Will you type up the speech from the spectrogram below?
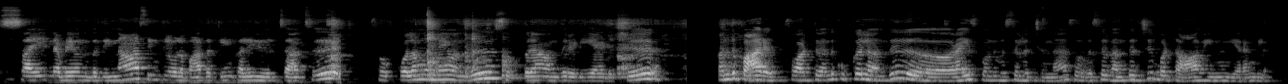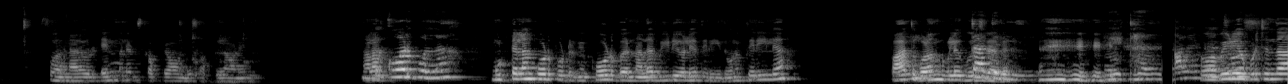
சைடில் அப்படியே வந்து பார்த்தீங்கன்னா சிங்கில் உள்ள பாத்திரத்தையும் கழுவி வச்சாச்சு. ஸோ குழம்புமே வந்து சூப்பராக வந்து ரெடி ஆயிடுச்சு. வந்து பாரு ஸோ அடுத்து வந்து குக்கரில் வந்து ரைஸ்க்கு வந்து விசில் வச்சுருந்தேன். ஸோ விசில் வந்துருச்சு பட் ஆவி இன்னும் இறங்கல. ஸோ அதனால் ஒரு டென் மினிட்ஸ்க்கு அப்புறம் வந்து சாப்பிட்லாம் நல்லா கோடு போடல? முட்டைலாம் கோடு போட்டிருக்கேன். கோடு பாரு நல்லா வீடியோலேயே தெரியுது. உனக்கு தெரியல? பார்த்து குழம்புக்குள்ளே குதிச்சிடாது. வீடியோ பிடிச்சிருந்தா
